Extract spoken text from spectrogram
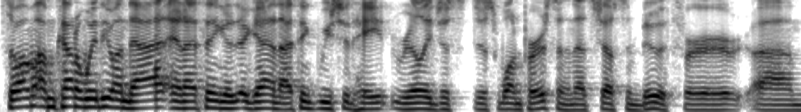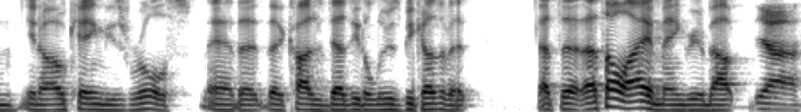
so I'm, I'm kind of with you on that, and I think again, I think we should hate really just just one person, and that's Justin Booth for um, you know okaying these rules uh, that that caused Desi to lose because of it. That's it. That's all I am angry about. Yeah,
